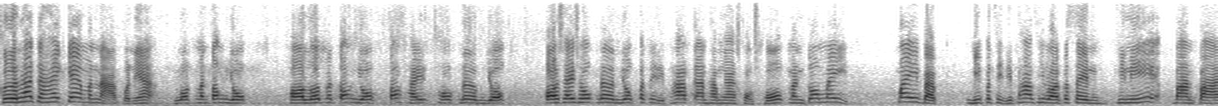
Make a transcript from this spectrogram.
คือถ้าจะให้แก้มันหนากว่านี้รถมันต้องยก พอรถมันต้องยก ต้องใช้โชคเดิมยก พอใช้ชคเดิมยกประสิทธิภาพการทำงานของชคมันก็ไม่ไม่แบบมีประสิทธิภาพที่ร้อยเปอร์เซ็นทีนี้บานปลาย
